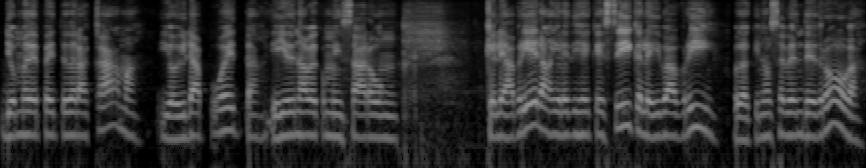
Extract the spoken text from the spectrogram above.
yo me desperté de la cama y oí la puerta. Y ellos de una vez comenzaron que le abrieran. Yo les dije que sí, que le iba a abrir, porque aquí no se vende droga.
